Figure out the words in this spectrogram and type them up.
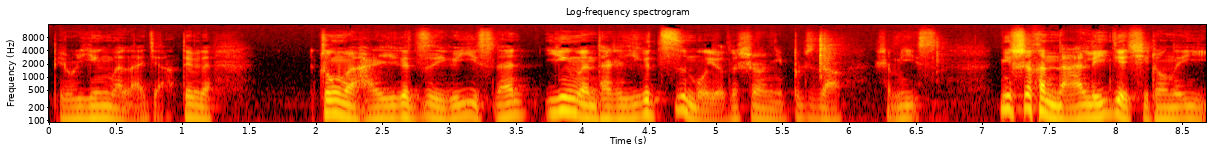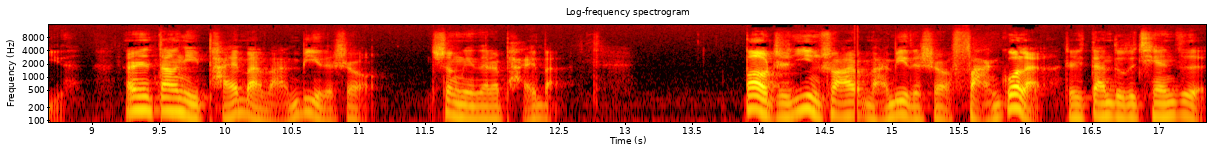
比如英文来讲，对不对？中文还是一个字一个意思，但英文它是一个字母，有的时候你不知道什么意思，你是很难理解其中的意义的。但是当你排版完毕的时候，圣灵在这排版。”报纸印刷完毕的时候，反过来了，这是单独的签字，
